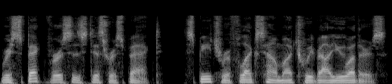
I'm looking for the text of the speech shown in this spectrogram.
Respect versus disrespect, speech reflects how much we value others.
